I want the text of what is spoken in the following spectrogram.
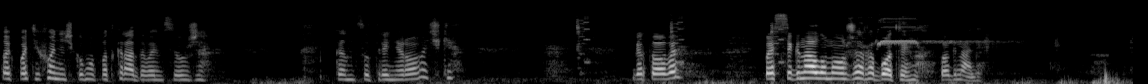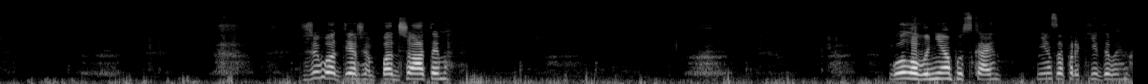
Так потихонечку мы подкрадываемся уже к концу тренировочки. Готовы? По сигналу мы уже работаем. Погнали. Живот держим поджатым. Голову не опускаем, не запрокидываем.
